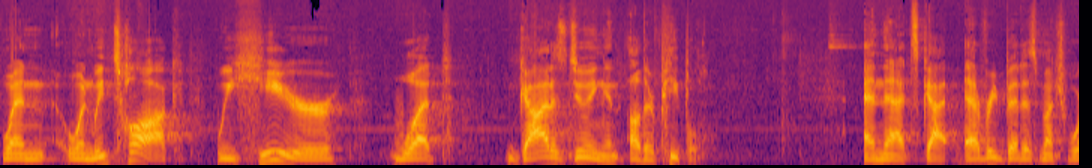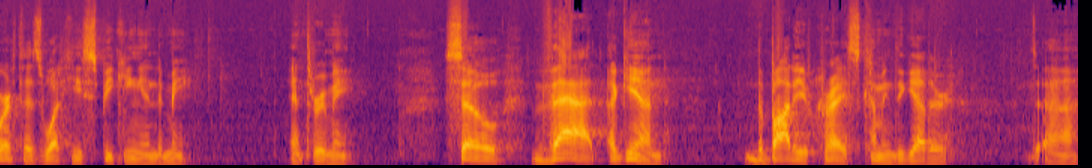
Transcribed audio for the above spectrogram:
when, when we talk, we hear what God is doing in other people. And that's got every bit as much worth as what He's speaking into me and through me. So, that, again, the body of Christ coming together uh,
